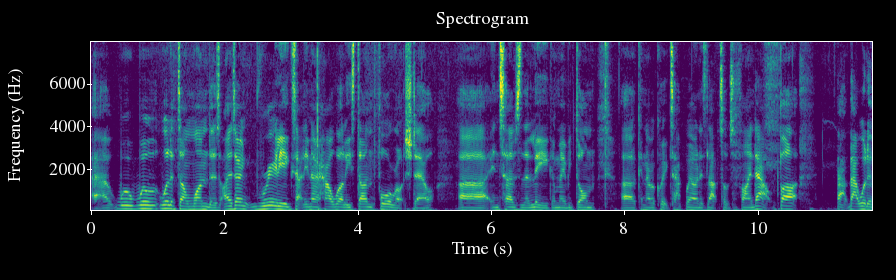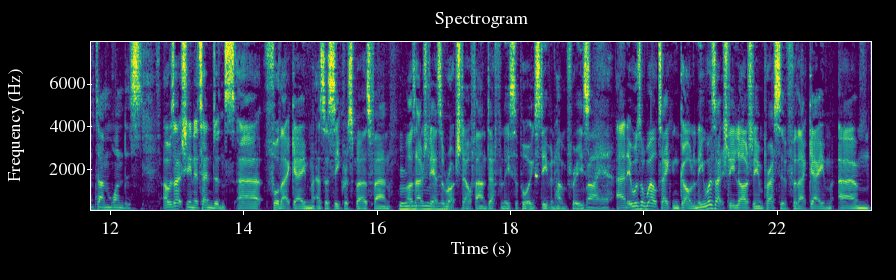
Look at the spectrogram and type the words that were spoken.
uh, will, will, will have done wonders. I don't really exactly know how well he's done for Rochdale. Uh, in terms of the league, and maybe Dom uh, can have a quick tap away on his laptop to find out. But that, that would have done wonders. I was actually in attendance uh, for that game as a secret Spurs fan. I was actually as a Rochdale fan, definitely supporting Stephen Humphrys. Right, yeah. And it was a well taken goal, and he was actually largely impressive for that game um,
